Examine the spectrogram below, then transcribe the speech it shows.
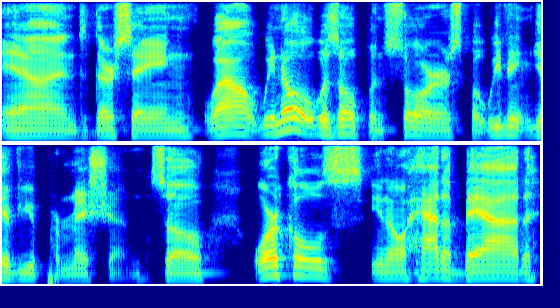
and they're saying, well, we know it was open source, but we didn't give you permission. So Oracle's, you know, had a bad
